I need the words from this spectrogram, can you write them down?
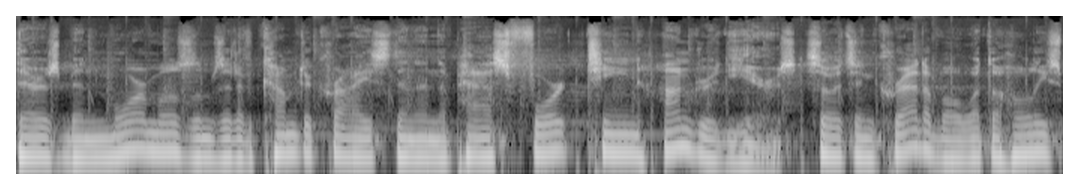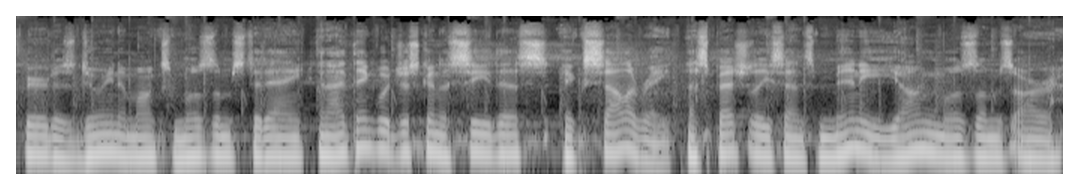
there's been more Muslims that have come to Christ than in the past 1400 years. So it's incredible what the Holy Spirit is doing amongst Muslims today. And I think we're just going to see this accelerate, especially since many young Muslims are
